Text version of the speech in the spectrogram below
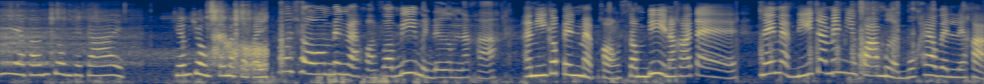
นี่ไงคะท่านผู้ชมชายกายโอเคท่านผู้ชมไปแมปต่อไปท่านผู้ชมเป็นแบบของซอมบี้เหมือนเดิมนะคะ อันนี้ก็เป็นแมปของซอมบี้นะคะ แต่ในแมปนี้จะไม่มีความเหมือนบุ๊กแฮเวนเลยค่ะ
